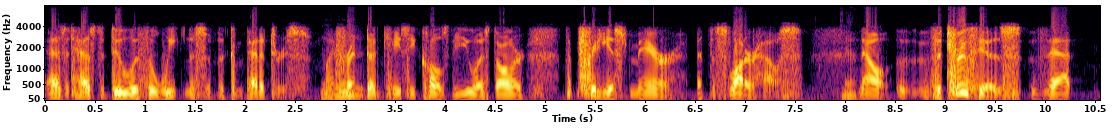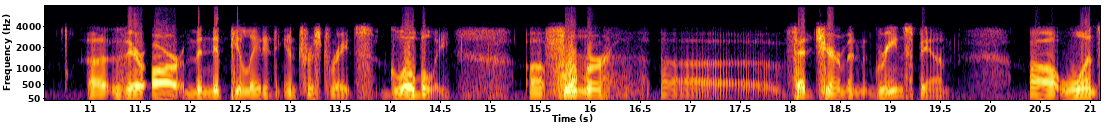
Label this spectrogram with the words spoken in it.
as it has to do with the weakness of the competitors. Mm-hmm. My friend Doug Casey calls the U.S. dollar the prettiest mare at the slaughterhouse. Yeah. Now, the truth is that uh, there are manipulated interest rates globally. Uh, former uh, Fed Chairman Greenspan uh, once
